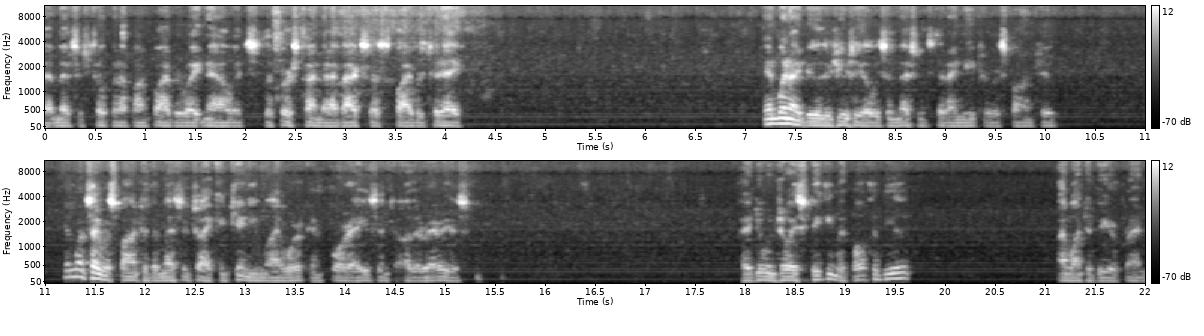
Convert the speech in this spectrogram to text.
That message to open up on Fiverr right now. It's the first time that I've accessed Fiverr today. And when I do, there's usually always a message that I need to respond to. And once I respond to the message, I continue my work and forays into other areas. I do enjoy speaking with both of you. I want to be your friend.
